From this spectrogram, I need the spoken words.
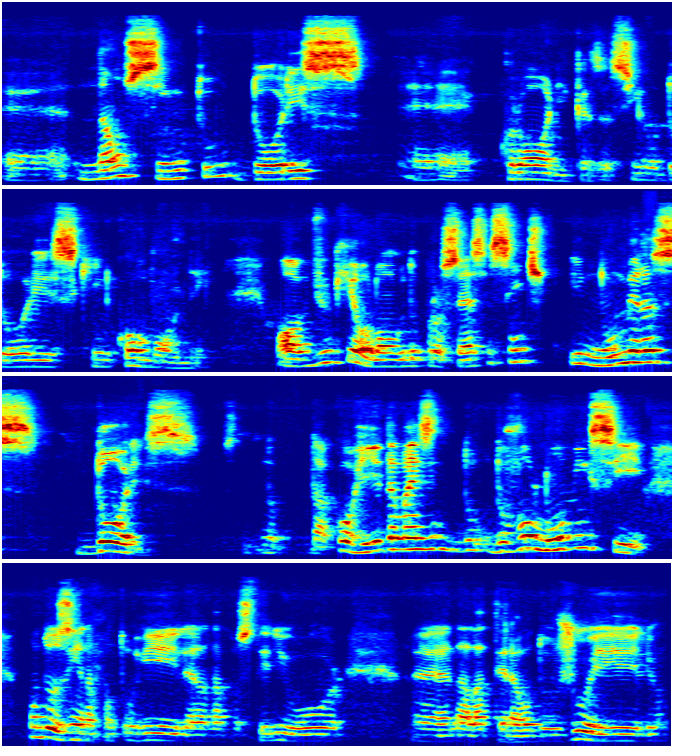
é, não sinto dores é, crônicas, assim, ou dores que incomodem. Óbvio que ao longo do processo você sente inúmeras dores da corrida, mas do, do volume em si. Uma dorzinha na panturrilha, na posterior, é, na lateral do joelho,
